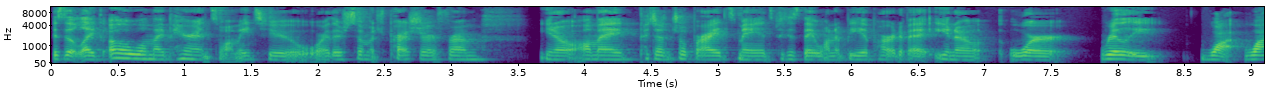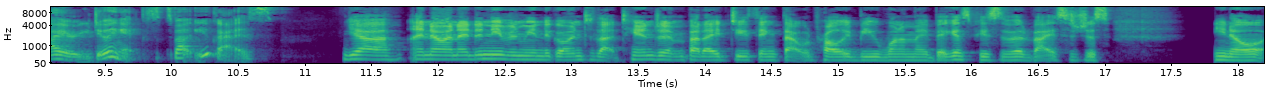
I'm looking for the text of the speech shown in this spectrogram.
Is it like, oh, well, my parents want me to, or there's so much pressure from, you know, all my potential bridesmaids because they want to be a part of it, you know, or really, why, why are you doing it? Because it's about you guys. Yeah, I know. And I didn't even mean to go into that tangent, but I do think that would probably be one of my biggest pieces of advice is just, you know,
